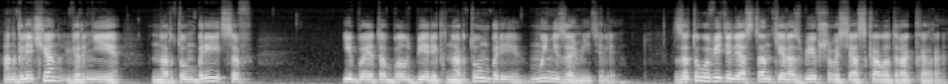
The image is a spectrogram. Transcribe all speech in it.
Англичан, вернее, нортумбрийцев, ибо это был берег Нортумбрии, мы не заметили. Зато увидели останки разбившегося о скалы Драккара.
